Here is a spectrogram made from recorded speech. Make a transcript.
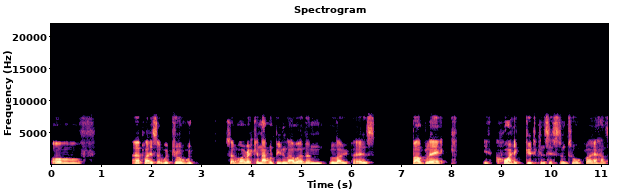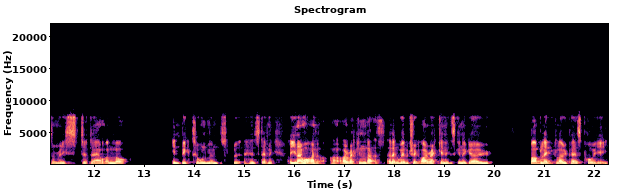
of uh, players that are withdrawn. So I reckon that would be lower than Lopez. Bublik is quite a good, consistent tour player. Hasn't really stood out a lot in big tournaments, but has definitely. You know what? I, I reckon that's a little bit of a trick. I reckon it's going to go Bublik, Lopez, Pouille.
